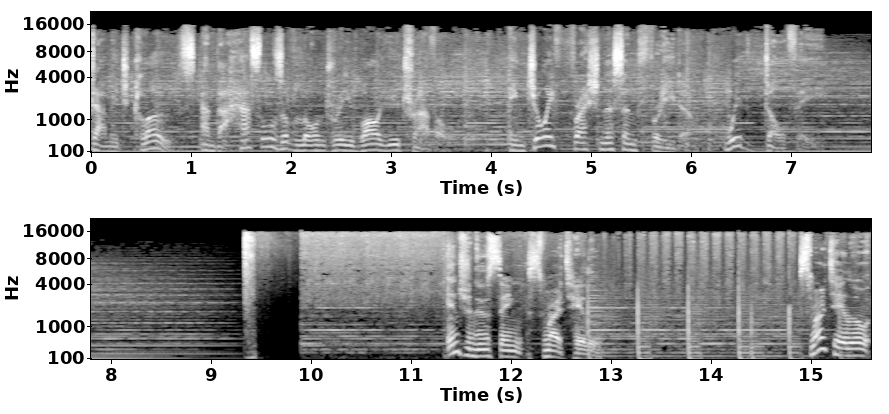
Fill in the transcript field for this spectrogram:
damaged clothes, and the hassles of laundry while you travel. Enjoy freshness and freedom with Dolphy. Introducing Smart Halo. Smart Halo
